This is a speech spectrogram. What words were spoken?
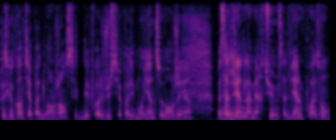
parce que quand il n'y a pas de vengeance, c'est que des fois juste il n'y a pas les moyens de se venger. Hein, bah, Ça devient de l'amertume, ça devient le poison.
